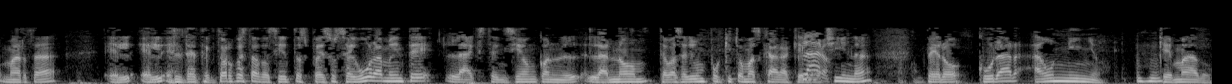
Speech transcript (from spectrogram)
Marta. El, el, el detector cuesta 200 pesos. Seguramente la extensión con el- la NOM te va a salir un poquito más cara que Claro. la China, pero curar a un niño quemado,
